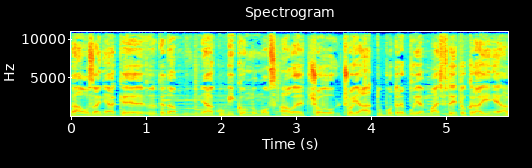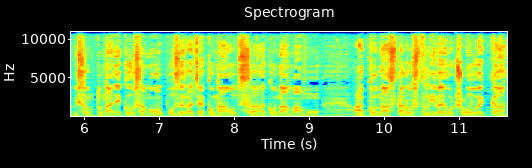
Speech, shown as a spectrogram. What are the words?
naozaj nejaké, teda nejakú výkonnú moc, ale čo, čo ja tu potrebujem mať v tejto krajine, aby som tu na niekoho sa mohol pozerať ako na otca, ako na mamu, ako na starostlivého človeka,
